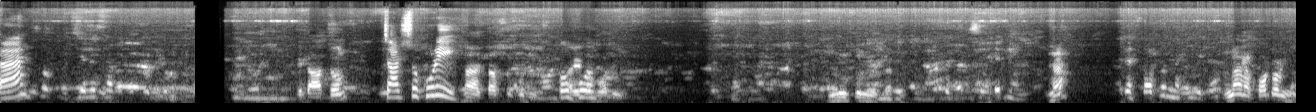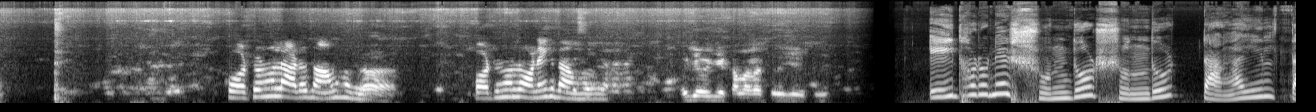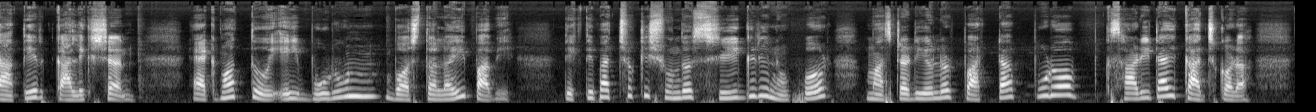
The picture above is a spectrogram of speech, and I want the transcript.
হ্যাঁ? এটা আচল? চারশো কুড়ি? হ্যাঁ চারশো কুড়ি। নতুন হ্যাঁ? না না কটন না। কটন হলে আরও দাম হবে। হ্যাঁ। কটন হলে অনেক দাম হবে। ওই যে ওই যে কালার আছে ওই যে এই ধরনের সুন্দর সুন্দর টাঙ্গাইল তাঁতের কালেকশন একমাত্র এই বরুণ বস্ত্রালয়ই পাবে। দেখতে পাচ্ছ কি সুন্দর শ্রী গ্রিন উপর মাস্টার পাটটা, পুরো শাড়িটাই কাজ করা।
